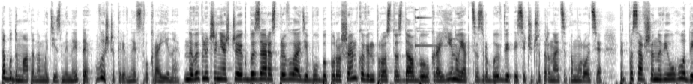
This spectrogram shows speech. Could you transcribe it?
та буде мати на меті змінити вище керівництво країни. Не виключення, що якби зараз при владі був би Порошенко, він просто здав би Україну, як це зробив у 2014 році, підписавши нові угоди,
